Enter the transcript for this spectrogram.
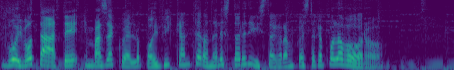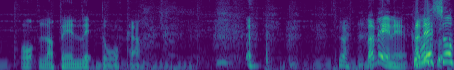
voi votate, in base a quello poi vi canterò nelle storie di Instagram questo capolavoro. Ho la pelle d'oca. Va bene, Comunque, adesso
